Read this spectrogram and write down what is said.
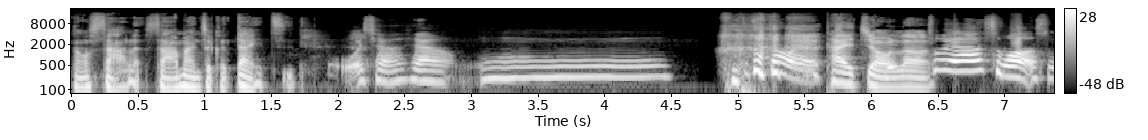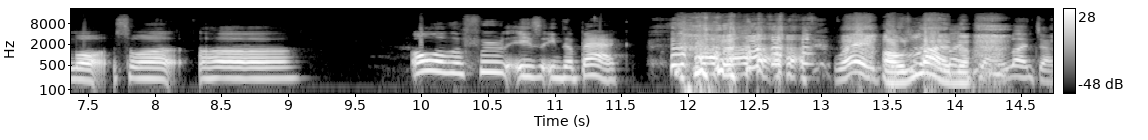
然后洒了洒满整个袋子。我想想，嗯，不知道哎，太久了。对啊，什么什么什么呃，All of the food is in the bag。喂，好烂啊！乱讲乱讲，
